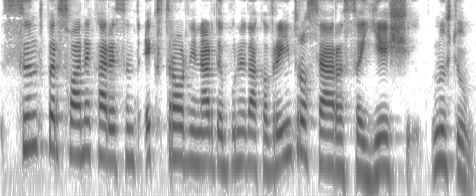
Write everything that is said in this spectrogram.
sunt persoane care sunt extraordinar de bune dacă vrei într-o seară să ieși, nu știu,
